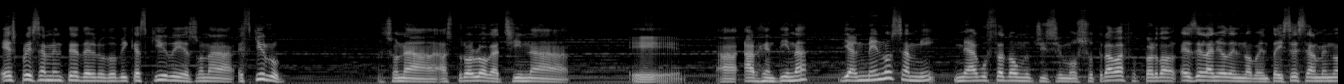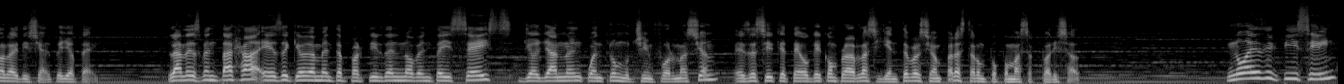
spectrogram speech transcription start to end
es precisamente de Ludovica Skirri, es una es una astróloga china eh, argentina y al menos a mí me ha gustado muchísimo su trabajo. Perdón, es del año del 96, al menos la edición que yo tengo. La desventaja es de que obviamente a partir del 96 yo ya no encuentro mucha información, es decir, que tengo que comprar la siguiente versión para estar un poco más actualizado. No es difícil,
